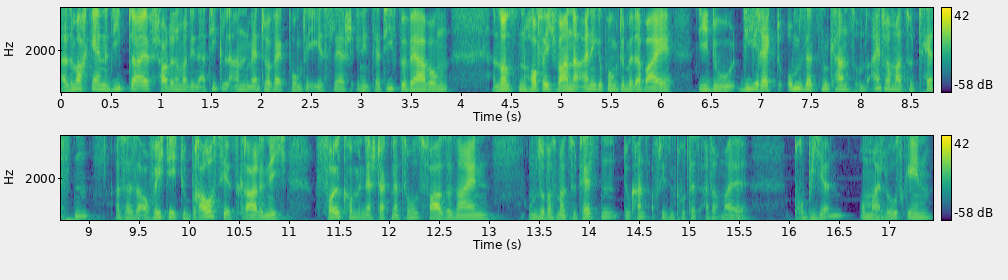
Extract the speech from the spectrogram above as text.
Also mach gerne Deep Dive, schau dir nochmal den Artikel an, mentorwerk.de slash Initiativbewerbung. Ansonsten hoffe ich, waren da einige Punkte mit dabei, die du direkt umsetzen kannst, um einfach mal zu testen. Das heißt auch wichtig, du brauchst jetzt gerade nicht vollkommen in der Stagnationsphase sein, um sowas mal zu testen. Du kannst auf diesen Prozess einfach mal probieren und mal losgehen.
